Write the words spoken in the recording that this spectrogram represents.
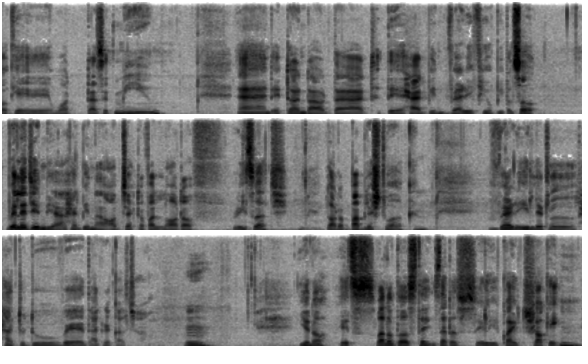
okay what does it mean and it turned out that there had been very few people. So, Village India had been an object of a lot of research, a lot of published work. Mm. Very little had to do with agriculture. Mm. You know, it's one of those things that is really quite shocking.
